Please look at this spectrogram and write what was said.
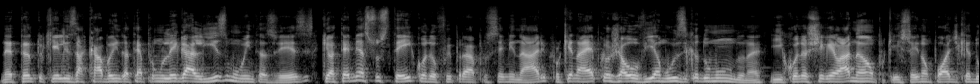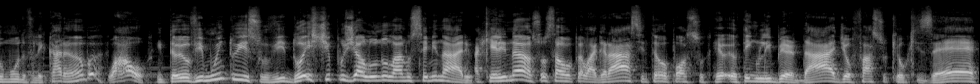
né? Tanto que eles acabam indo até para um legalismo muitas vezes, que eu até me assustei quando eu fui para o seminário, porque na época eu já ouvia a música do mundo, né? E quando eu cheguei lá, não, porque isso aí não pode que é do mundo. Eu falei, caramba, uau! Então eu vi muito isso, vi dois tipos de aluno lá no seminário. Aquele, não, eu sou salvo pela graça, então eu posso, eu, eu tenho liberdade, eu faço o que eu quiser quiser,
